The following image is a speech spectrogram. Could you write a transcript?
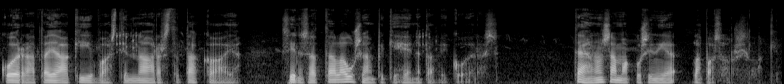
Koiraa tajaa kiivaasti naarasta takaa ja siinä saattaa olla useampikin heinätavikoiras. Tämähän on sama kuin sinia lapasorsillakin.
